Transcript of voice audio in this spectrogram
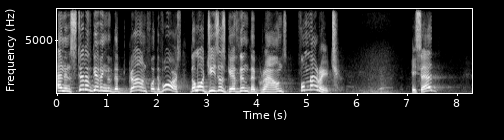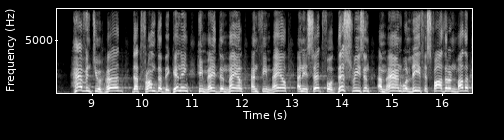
And instead of giving them the ground for divorce, the Lord Jesus gave them the grounds for marriage. He said, haven't you heard that from the beginning he made them male and female? And he said, For this reason, a man will leave his father and mother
